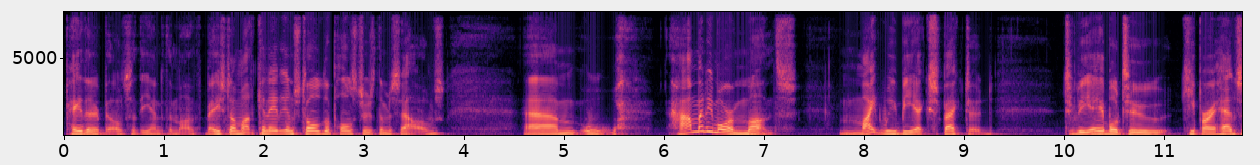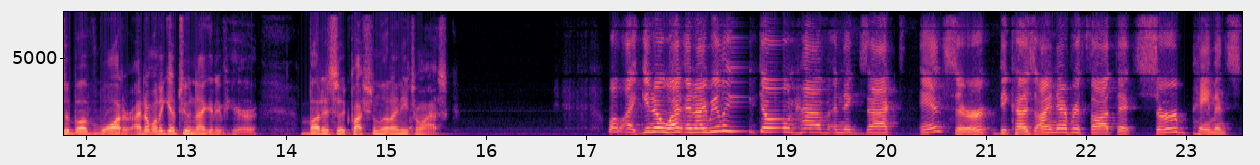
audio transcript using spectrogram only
pay their bills at the end of the month, based on what Canadians told the pollsters themselves, um, how many more months might we be expected to be able to keep our heads above water? I don't want to get too negative here, but it's a question that I need to ask. Well, I, you know what? And I really don't have an exact answer because I never thought that CERB payments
